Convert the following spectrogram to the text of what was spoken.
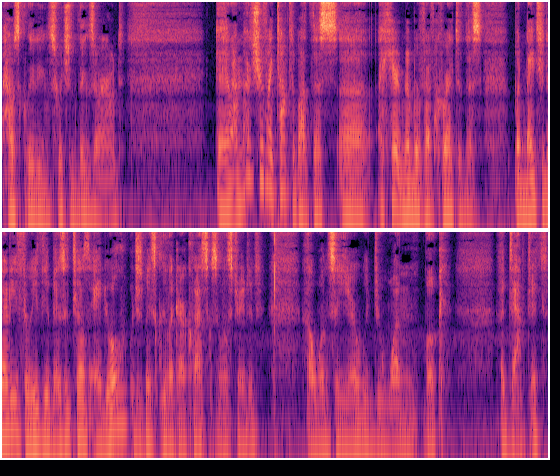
house cleaning, switching things around. And I'm not sure if I talked about this. Uh, I can't remember if I've corrected this. But 1993, the Amazing Tales Annual, which is basically like our Classics Illustrated, uh, once a year we do one book, adapt it.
